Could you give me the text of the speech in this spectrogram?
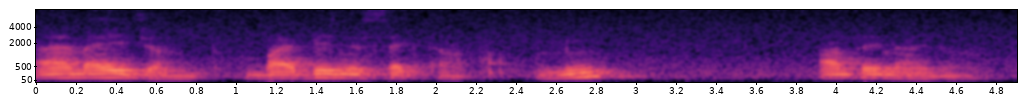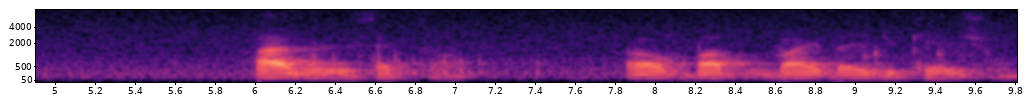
I am agent by business sector. Me, Anthony Naiden every sector, uh, but by the education.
